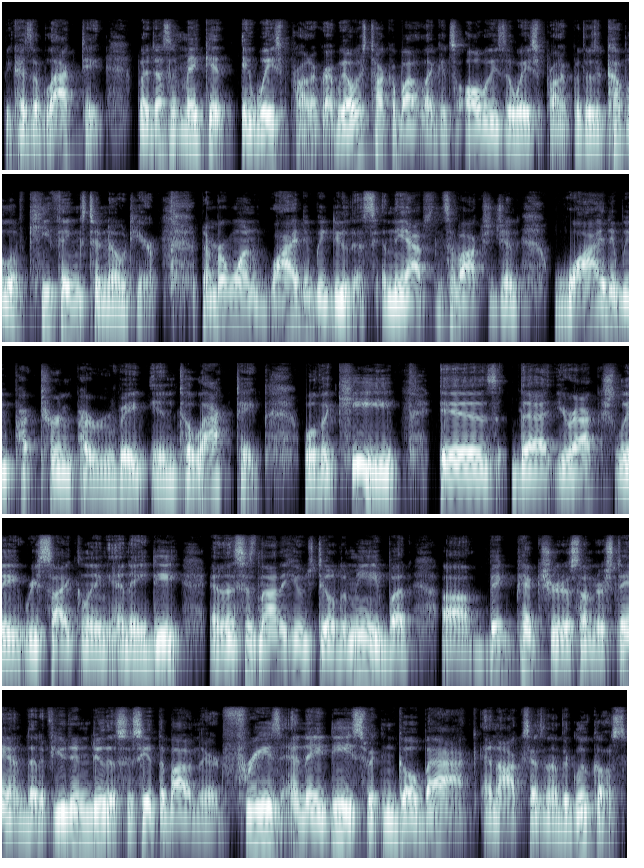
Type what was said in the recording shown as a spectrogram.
because of lactate. But it doesn't make it a waste product, right? We always talk about like it's always a waste product, but there's a couple of key things things to note here. Number one, why did we do this? In the absence of oxygen, why did we turn pyruvate into lactate? Well, the key is that you're actually recycling NAD. And this is not a huge deal to me, but uh, big picture, just understand that if you didn't do this, you see at the bottom there, it frees NAD so it can go back and oxidize another glucose.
